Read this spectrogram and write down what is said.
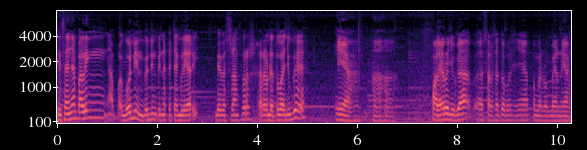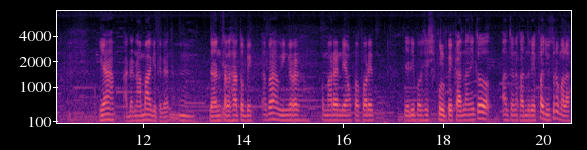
Sisanya paling apa? Godin, Godin pindah ke Cagliari, bebas transfer karena udah tua juga ya. Iya. haha. Valero juga eh, salah satu maksudnya pemain-pemain yang ya ada nama gitu kan. Hmm. Dan salah satu back apa winger kemarin yang favorit jadi posisi full back kanan itu Antonio Candreva justru malah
